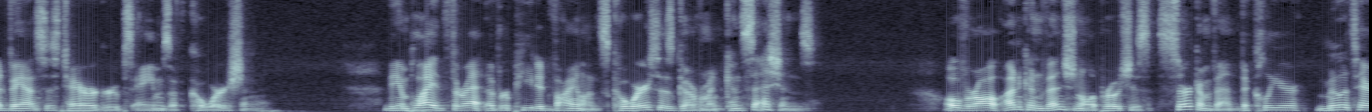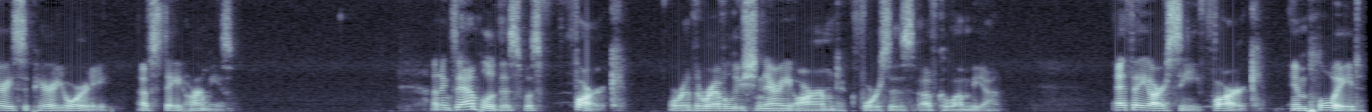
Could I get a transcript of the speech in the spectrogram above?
advances terror groups' aims of coercion. The implied threat of repeated violence coerces government concessions. Overall, unconventional approaches circumvent the clear military superiority of state armies. An example of this was FARC, or the Revolutionary Armed Forces of Colombia. FARC, FARC, employed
